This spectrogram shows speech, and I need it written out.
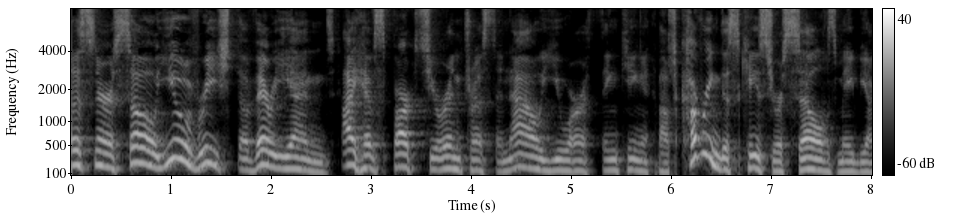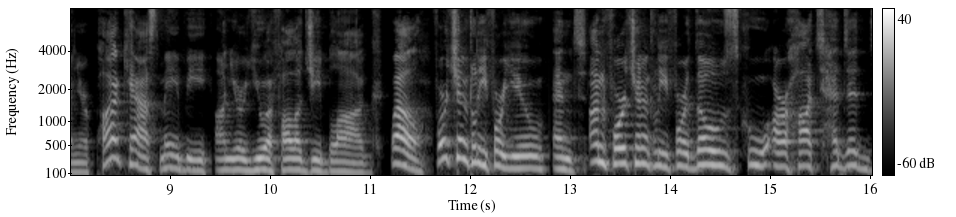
Hey listeners, so you've reached the very end. I have sparked your interest and now you are thinking about covering this case yourselves, maybe on your podcast, maybe on your ufology blog. Well, fortunately for you, and unfortunately for those who are hot-headed,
